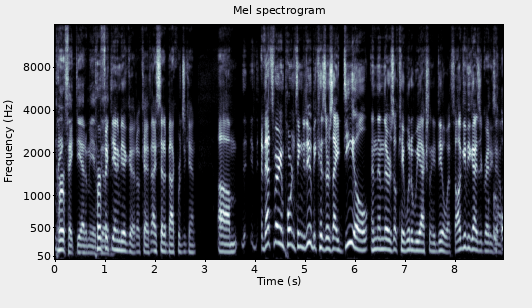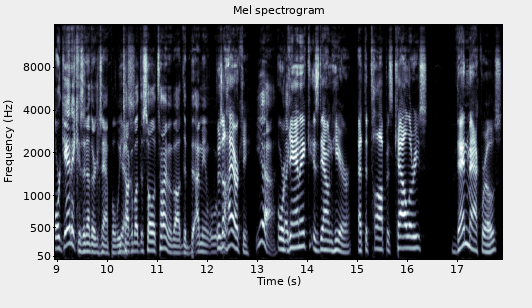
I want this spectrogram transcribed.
perfect, perfect the enemy of perfect good. the enemy of good. Okay, I said it backwards again. Um, th- that's a very important thing to do because there's ideal and then there's okay, what do we actually deal with? So I'll give you guys a great example. Organic is another example. We Yes. talk about this all the time about the. I mean, There's a hierarchy. yeah, like- Organic is down here. At the top is calories, then macros,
